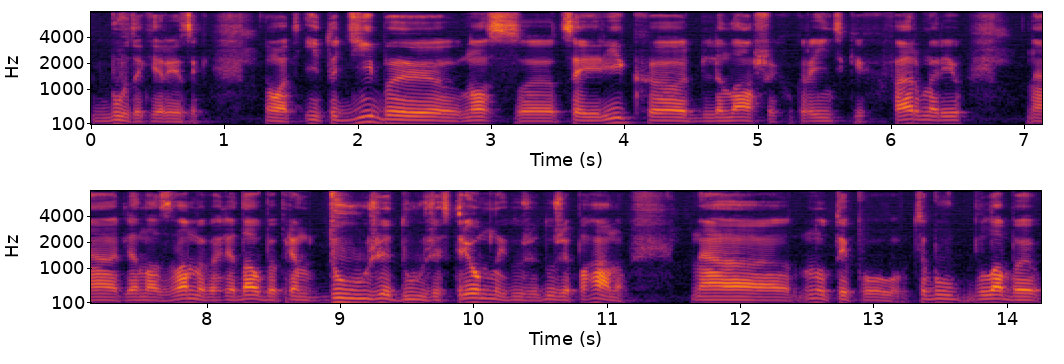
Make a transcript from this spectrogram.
Був такий ризик. От, і тоді би у нас е, цей рік е, для наших українських фермерів, для нас з вами виглядав би прям дуже-дуже стрьомно і дуже-дуже погано. Е, Ну, типу, це була би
